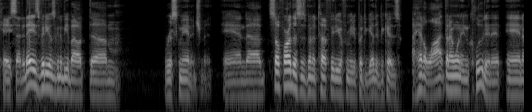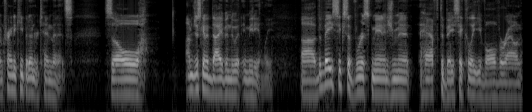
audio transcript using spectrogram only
Okay, so today's video is going to be about um, risk management. And uh, so far, this has been a tough video for me to put together because I have a lot that I want to include in it, and I'm trying to keep it under 10 minutes. So I'm just going to dive into it immediately. Uh, the basics of risk management have to basically evolve around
